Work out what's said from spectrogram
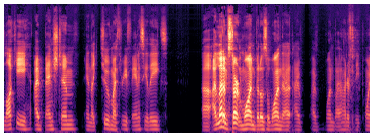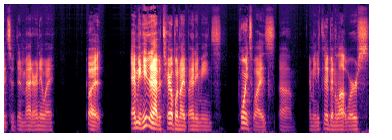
lucky I benched him in like two of my three fantasy leagues. Uh, I let him start in one, but it was a one that I I won by 150 points, so it didn't matter anyway. But I mean, he didn't have a terrible night by any means, points wise. Um, I mean, it could have been a lot worse,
